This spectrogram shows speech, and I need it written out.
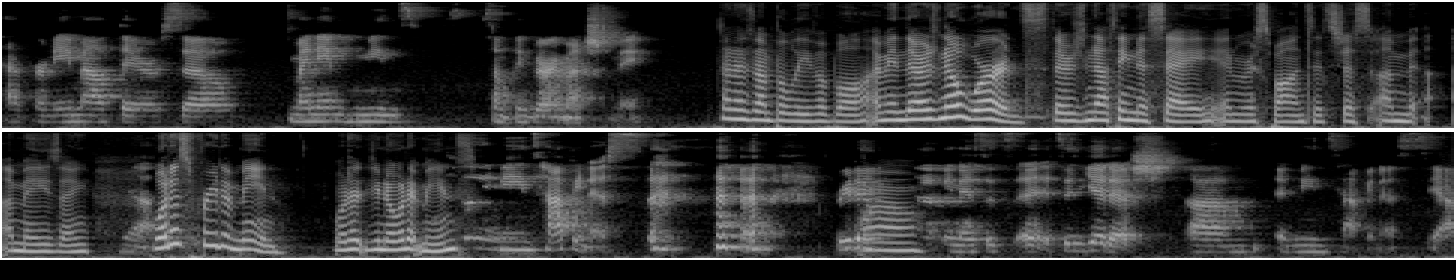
have her name out there. So my name means something very much to me. That is unbelievable. I mean, there's no words. There's nothing to say in response. It's just um, amazing. Yeah. What does Freida mean? What do you know what it means? It really means happiness. Freida, wow. happiness. It's it's in Yiddish. Um, it means happiness. Yeah.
